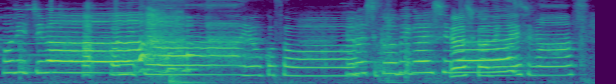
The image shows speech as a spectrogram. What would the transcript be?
こんにちはこんにちは。ようこそ。よよろしくお願いしますろしくお願いします。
